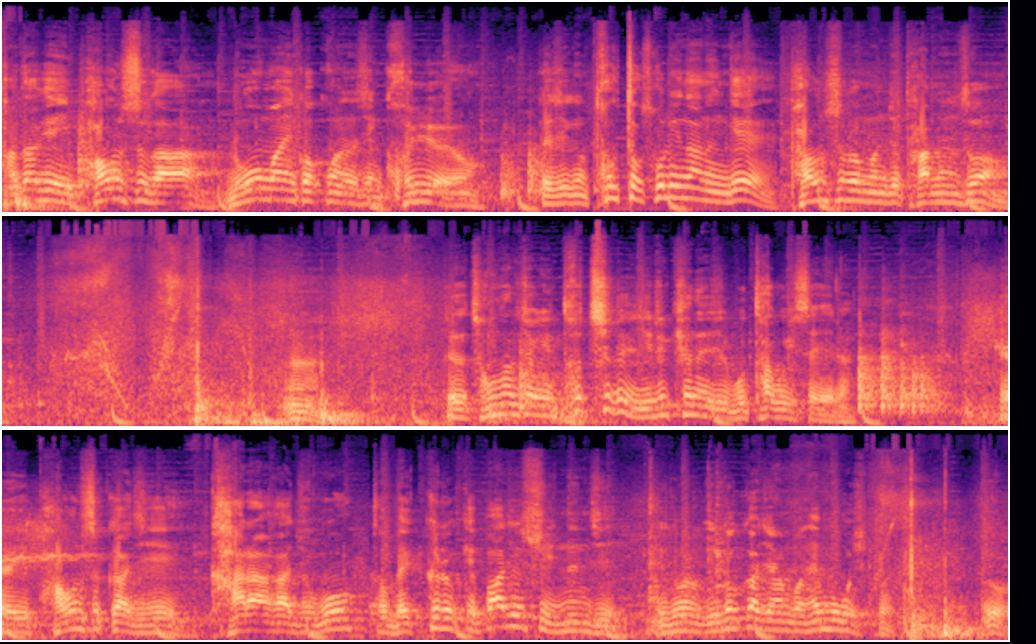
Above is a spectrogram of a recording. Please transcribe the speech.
바닥에 이 바운스가 너무 많이 꺾어놔서 지금 걸려요. 그래서 지금 턱턱 소리 나는 게 바운스가 먼저 닿으면서 그래서 정상적인 터치를 일으켜내질 못하고 있어요, 얘를. 이 바운스까지 갈아가지고 더 매끄럽게 빠질 수 있는지 이걸 이것까지 한번 해보고 싶어요. 이거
